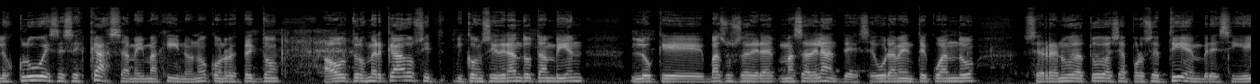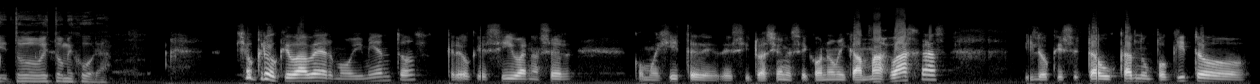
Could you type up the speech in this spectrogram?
los clubes es escasa, me imagino, ¿no? Con respecto a otros mercados y considerando también lo que va a suceder más adelante, seguramente cuando se reanuda todo allá por septiembre, si todo esto mejora. Yo creo que va a haber movimientos, creo que sí van a ser, como dijiste, de, situaciones económicas más bajas y lo que se está buscando un poquito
